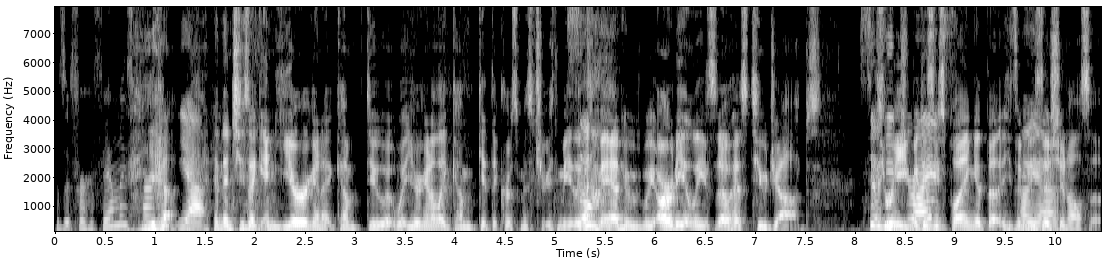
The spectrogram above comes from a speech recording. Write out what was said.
Was it for her family's party? Yeah, Yeah. And then she's like, and you're gonna come do it. You're gonna like come get the Christmas tree with me. So- this man who we already at least know has two jobs, So three he drives, because he's playing at the. He's a Oh, yeah. musician also.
